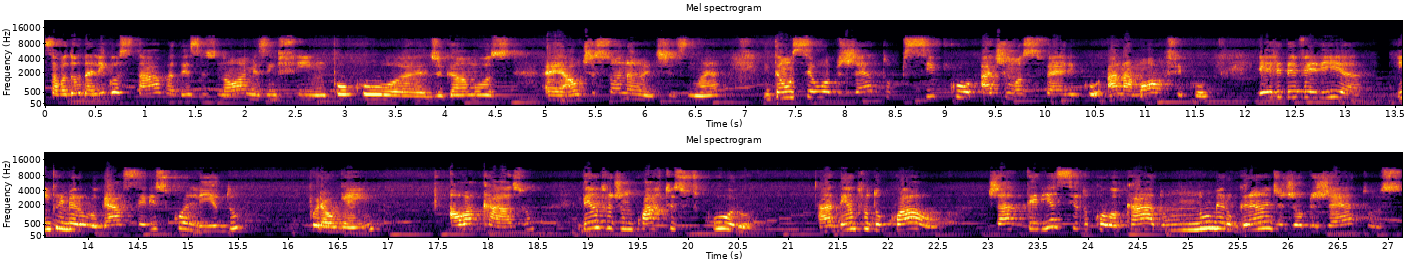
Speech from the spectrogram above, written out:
Salvador Dali gostava desses nomes, enfim, um pouco, eh, digamos, é, altissonantes, não é? Então, o seu objeto psicoatmosférico anamórfico, ele deveria, em primeiro lugar, ser escolhido por alguém, ao acaso, dentro de um quarto escuro, tá? dentro do qual já teria sido colocado um número grande de objetos,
